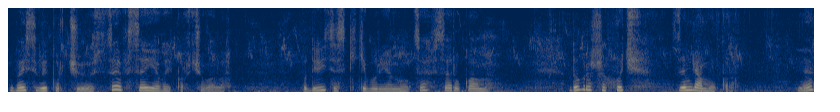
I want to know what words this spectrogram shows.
весь викорчую. Ось це все я викорчувала. Подивіться, скільки бур'яну. Це все руками. Добре, що хоч земля мокра. Не?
